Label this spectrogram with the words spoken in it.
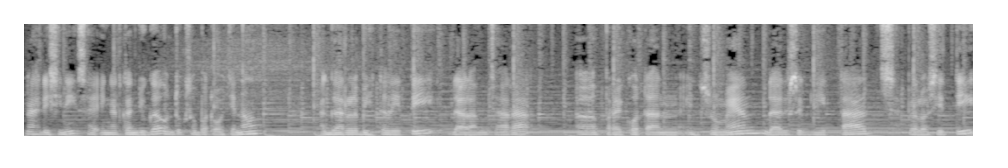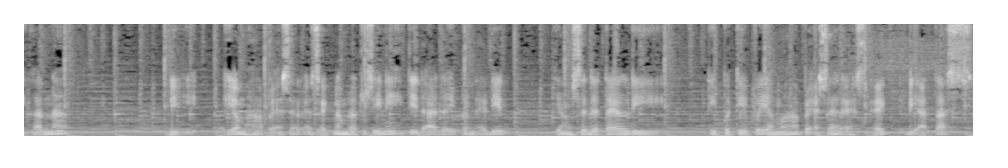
Nah, di sini saya ingatkan juga untuk sobat wow channel agar lebih teliti dalam cara uh, perekotan instrumen dari segi touch velocity karena di Yamaha PSR SX600 ini tidak ada event edit yang sedetail di tipe-tipe Yamaha PSR SX di atas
